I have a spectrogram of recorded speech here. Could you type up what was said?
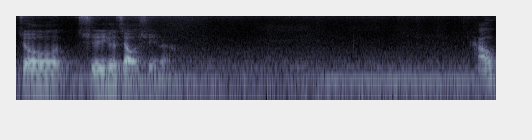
就学一个教训啊。好。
